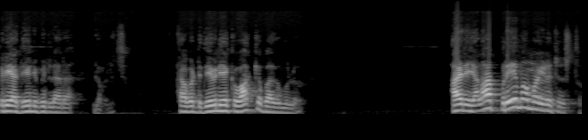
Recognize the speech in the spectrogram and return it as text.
ప్రియ దేవుని బిడ్డలారా గమనించు. కాబట్టి దేవుని యొక్క వాక్య భాగములో ఆయన ఎలా ప్రేమమయుడో చూస్తూ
